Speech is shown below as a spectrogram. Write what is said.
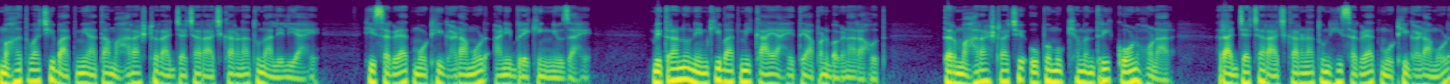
महत्त्वाची बातमी आता महाराष्ट्र राज्याच्या राजकारणातून आलेली आहे. ही सगळ्यात मोठी घडामोड आणि ब्रेकिंग न्यूज आहे. मित्रांनो नेमकी बातमी काय आहे ते आपण बघणार आहोत. तर महाराष्ट्राचे उपमुख्यमंत्री कोण होणार? राज्याच्या राजकारणातून ही सगळ्यात मोठी घडामोड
